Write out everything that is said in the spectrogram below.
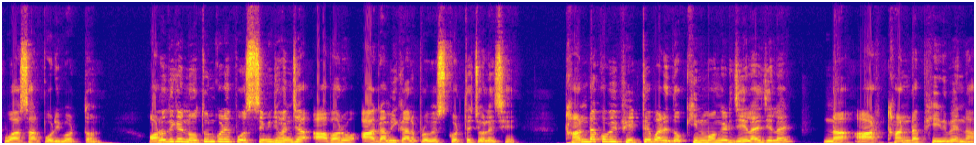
কুয়াশার পরিবর্তন। অন্যদিকে নতুন করে পশ্চিমী ঝঞ্ঝা আবারও আগামীকাল প্রবেশ করতে চলেছে। ঠান্ডা কবে ফিরতে পারে দক্ষিণবঙ্গের জেলায় জেলায়? না, আর ঠান্ডা ফিরবে না।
